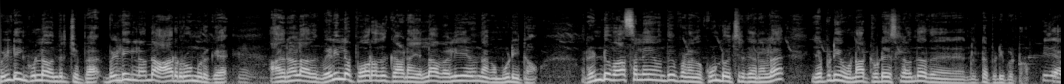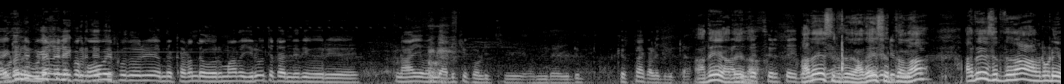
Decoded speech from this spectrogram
பில்டிங்குள்ளே வந்துருச்சு இப்போ. பில்டிங்கில் வந்து ஆறு ரூம் இருக்குது அதனால் அது வெளியில் போகிறதுக்கான எல்லா வழியையும் நாங்கள் மூடிட்டோம். ரெண்டு வாசல்லையும் வந்து இப்போ நாங்கள் கூண்டு வச்சிருக்கறனால எப்படியும் ஒன் ஆர் டூ டேஸில் வந்து அது எங்கள்கிட்ட பிடிபட்டுரும். இது உடல்நிலை இப்போ கோவை புதூர் அந்த கடந்த ஒரு மாதம் இருபத்தெட்டாம் தேதி ஒரு நாயை வந்து அடிச்சு கொள்ளிச்சு அந்த இது கிருஷ்ணா காலேஜ் கிட்ட அதே அதே தான். சிறுத்தை அதே சிறுத்தை அதே சிறுத்தை தான். அதே சிறுத்தை தான் அதனுடைய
